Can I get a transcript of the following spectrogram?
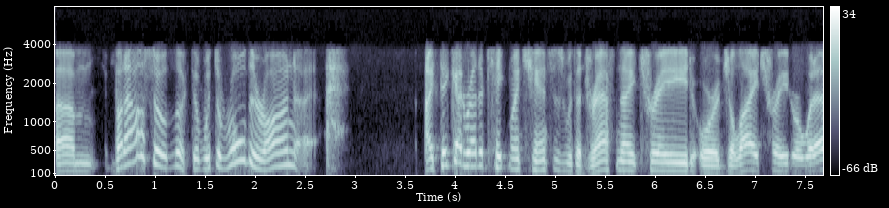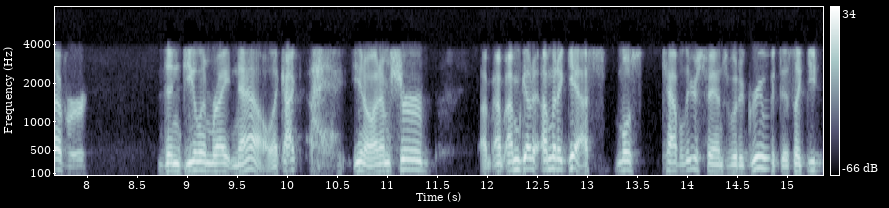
Um, but I also look with the role they're on. I think I'd rather take my chances with a draft night trade or a July trade or whatever than deal him right now. Like I, you know, and I'm sure I'm, I'm gonna I'm gonna guess most Cavaliers fans would agree with this. Like you,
